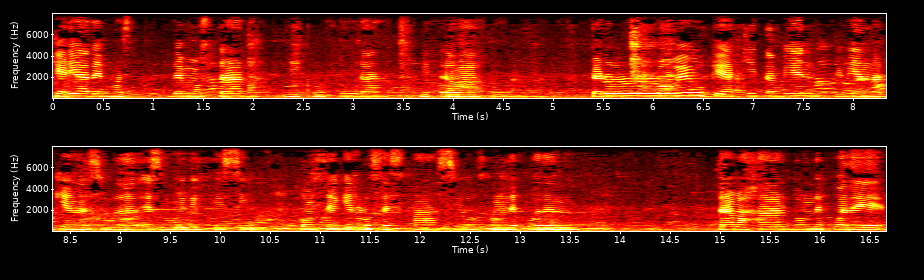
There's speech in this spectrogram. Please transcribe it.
quería demostrar mi cultura, mi trabajo, pero lo veo que aquí también, viviendo aquí en la ciudad, es muy difícil conseguir los espacios donde pueden trabajar, donde puede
